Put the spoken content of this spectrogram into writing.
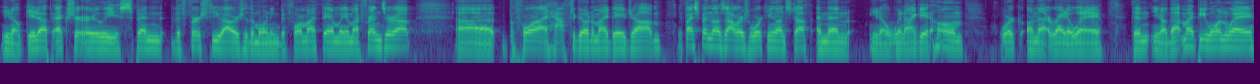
you know, get up extra early, spend the first few hours of the morning before my family and my friends are up, uh, before I have to go to my day job. If I spend those hours working on stuff and then, you know, when I get home, work on that right away, then, you know, that might be one way.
